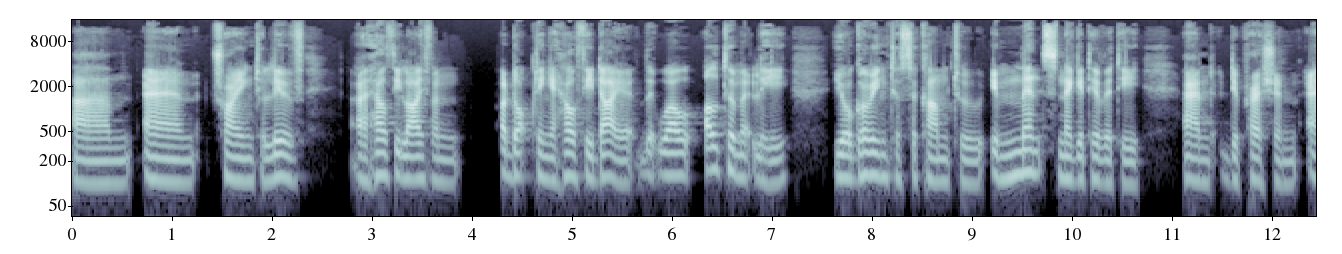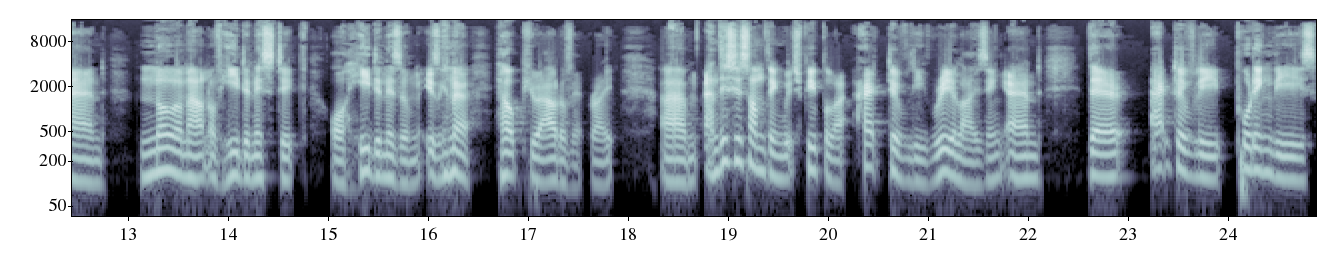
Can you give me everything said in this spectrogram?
um, and trying to live a healthy life and adopting a healthy diet, that well, ultimately, you're going to succumb to immense negativity and depression and no amount of hedonistic or hedonism is going to help you out of it, right? Um, and this is something which people are actively realizing and they're actively putting these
